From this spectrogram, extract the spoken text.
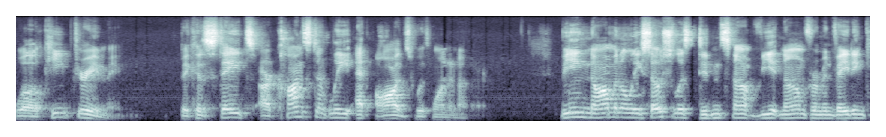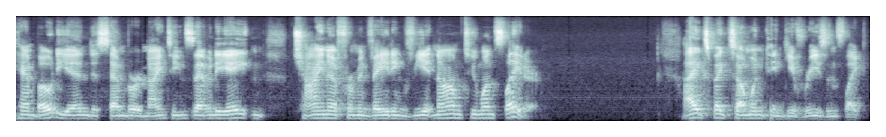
Well, keep dreaming, because states are constantly at odds with one another. Being nominally socialist didn't stop Vietnam from invading Cambodia in December 1978 and China from invading Vietnam two months later. I expect someone can give reasons like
